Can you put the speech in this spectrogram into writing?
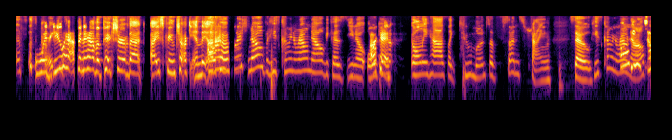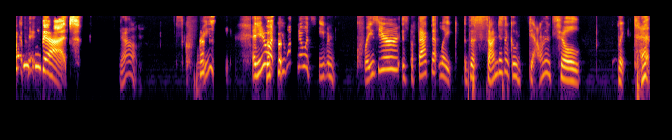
Would crazy. you happen to have a picture of that ice cream truck in the I Elko? wish no, but he's coming around now because you know Okay. Oregon only has like two months of sunshine, so he's coming around Oh, now. you I'll take a pic. me that. Yeah, it's crazy. And you know what? that's You want to know what's even crazier is the fact that like the sun doesn't go down until like ten.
